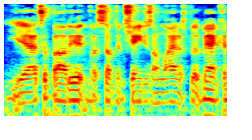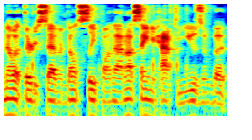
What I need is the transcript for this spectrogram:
yeah, that's about it, unless something changes on lineups. But man, Cano at 37, don't sleep on that. I'm not saying you have to use him, but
